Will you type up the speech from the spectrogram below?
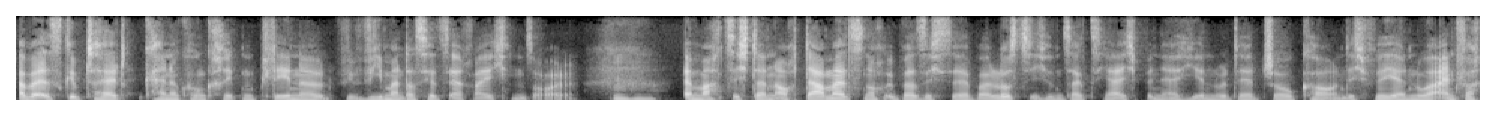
Aber es gibt halt keine konkreten Pläne, wie, wie man das jetzt erreichen soll. Mhm. Er macht sich dann auch damals noch über sich selber lustig und sagt, ja, ich bin ja hier nur der Joker und ich will ja nur einfach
